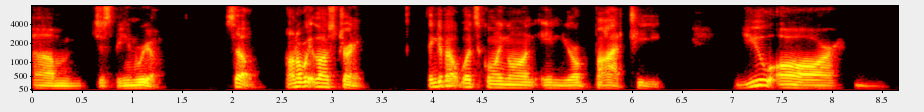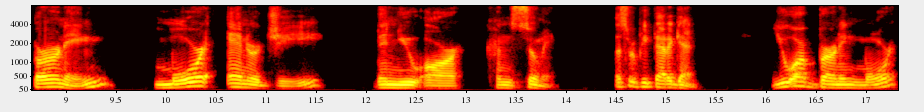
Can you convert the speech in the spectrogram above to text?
Um, just being real. So, on a weight loss journey, think about what's going on in your body. You are burning more energy than you are consuming. Let's repeat that again. You are burning more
